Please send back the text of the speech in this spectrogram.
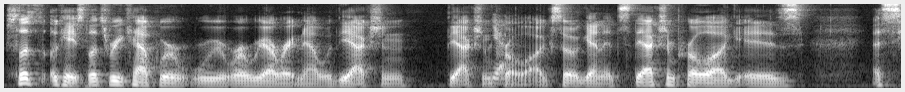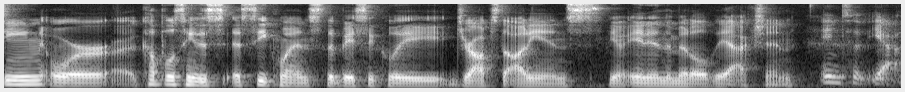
So let's okay. So let's recap where we where we are right now with the action the action Yeah. prologue. So again, it's the action prologue is a scene or a couple of scenes, a sequence that basically drops the audience, you know, in in the middle of the action, Into yeah,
